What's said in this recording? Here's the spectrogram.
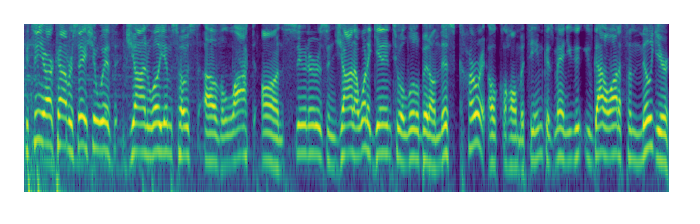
Continue our conversation with John Williams, host of Locked On Sooners. And John, I want to get into a little bit on this current Oklahoma team because, man, you, you've got a lot of familiar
